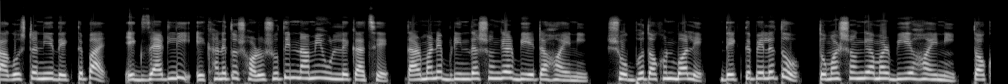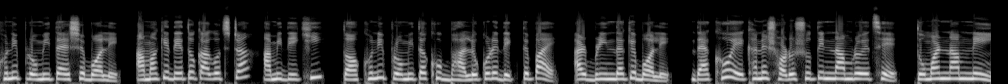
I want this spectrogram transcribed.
কাগজটা নিয়ে দেখতে পায়, এক্স্যাক্টলি, এখানে তো সরস্বতীর নামই উল্লেখ আছে। তার মানে বৃন্দার সঙ্গে আর বিয়েটা হয়নি। সভ্য তখন বলে, দেখতে পেলে তো? তোমার সঙ্গে আমার বিয়ে হয়নি। তখনই প্রমিতা এসে বলে, আমাকে দে তো কাগজটা, আমি দেখি। তখনই প্রমিতা খুব ভালো করে দেখতে পায় আর বৃন্দাকে বলে, দেখো, এখানে সরস্বতীর নাম রয়েছে, তোমার নাম নেই,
